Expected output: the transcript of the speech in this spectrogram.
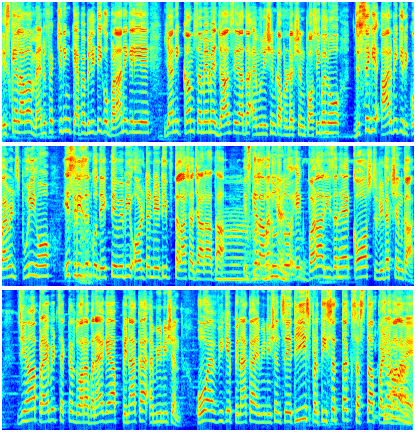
इसके अलावा मैन्युफैक्चरिंग कैपेबिलिटी को बढ़ाने के लिए यानी कम समय में ज़्यादा से ज़्यादा एम्यूनिशन का प्रोडक्शन पॉसिबल हो जिससे कि आर्मी की रिक्वायरमेंट्स पूरी हो इस रीजन को देखते हुए भी ऑल्टरनेटिव तलाशा जा रहा था। इसके अलावा दोस्तों एक बड़ा रीजन है कॉस्ट रिडक्शन का। जी हाँ प्राइवेट सेक्टर द्वारा बनाया गया पिनाका एम्यूनिशन ओ के पिनाका एम्यूनिशन से 30 प्रतिशत तक सस्ता पड़ने वाला है?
